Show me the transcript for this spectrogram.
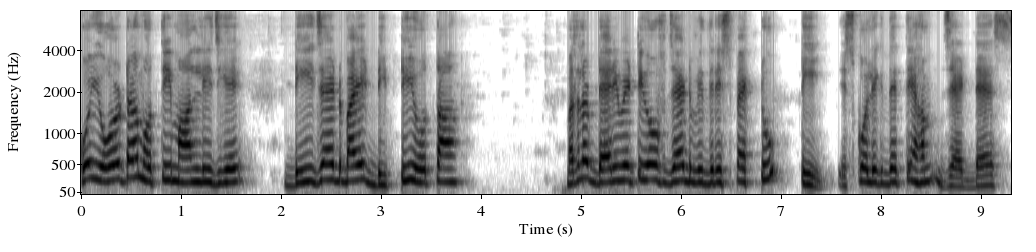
कोई और टर्म होती, मान लीजिए d z by d t होता मतलब derivative of z with respect to t इसको लिख देते हैं हम जेड डैश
